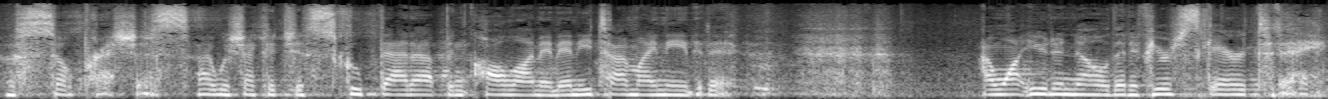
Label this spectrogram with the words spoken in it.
It was so precious. I wish I could just scoop that up and call on it anytime I needed it. I want you to know that if you're scared today,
